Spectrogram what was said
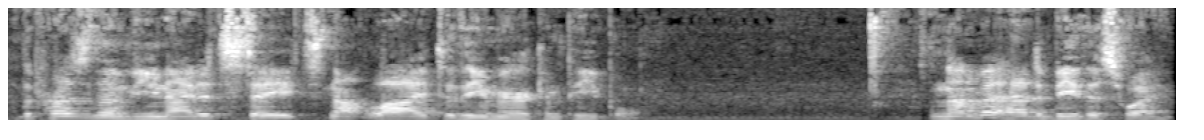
had the President of the United States not lied to the American people. none of it had to be this way.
